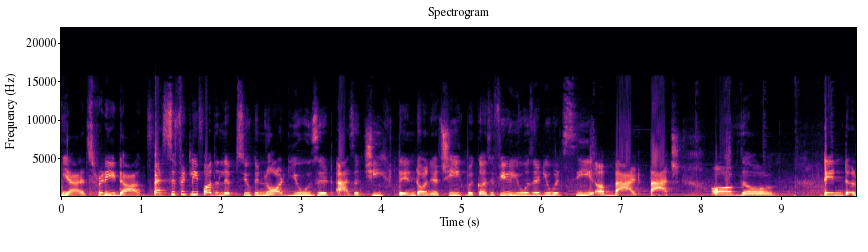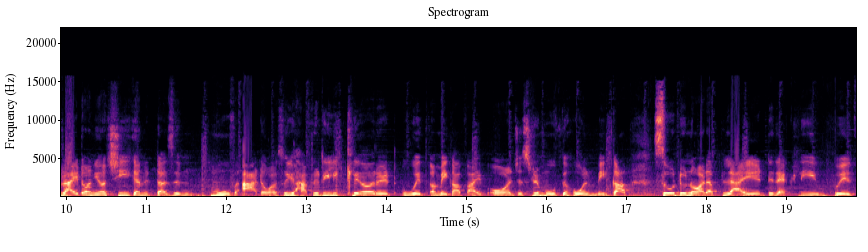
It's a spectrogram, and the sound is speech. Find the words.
yeah it's pretty dark. Specifically for the lips you cannot use it as a cheek tint on your cheek because if you use it you would see a bad patch of the tint right on your cheek and it doesn't move at all. So you have to really clear it with a makeup wipe or just remove the whole makeup. So do not apply it directly with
